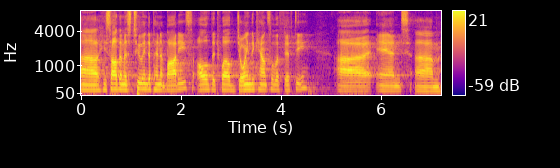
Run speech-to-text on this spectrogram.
Uh, he saw them as two independent bodies. All of the 12 joined the Council of 50. Uh, and um,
